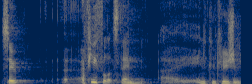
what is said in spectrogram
So a few thoughts then uh, in conclusion.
